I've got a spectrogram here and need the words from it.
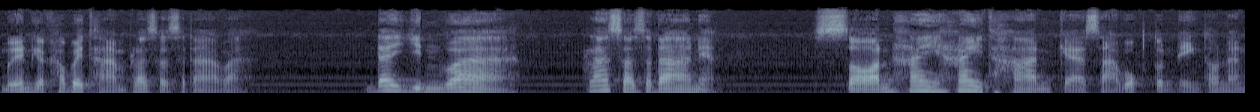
เหมือนกับเข้าไปถามพระศาสดาว่า ได้ยินว่าพระศาสดาเนี่ยสอนให้ให้ทานแก่สาวกตนเองเท่านั้น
